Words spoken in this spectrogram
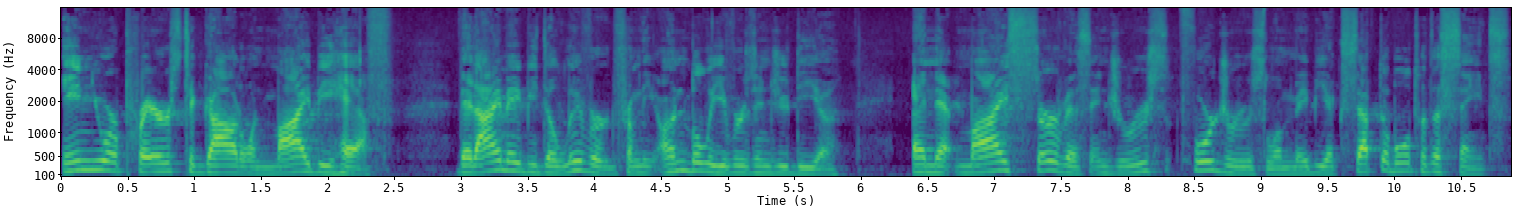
in your prayers to God on my behalf, that I may be delivered from the unbelievers in Judea, and that my service in Jerus- for Jerusalem may be acceptable to the saints,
